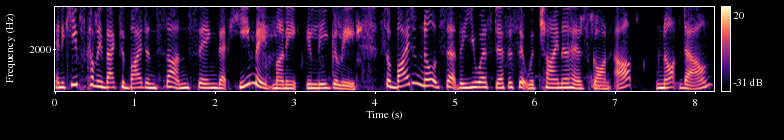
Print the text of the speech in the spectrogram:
And he keeps coming back to Biden's son saying that he made money illegally. So Biden notes that the U.S. deficit with China has gone up not down,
